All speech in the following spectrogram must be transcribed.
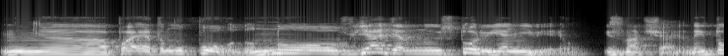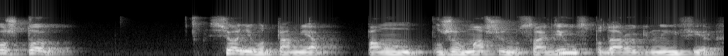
э, по этому поводу, но в ядерную историю я не верил изначально. И то, что сегодня вот там я, по-моему, уже в машину садился по дороге на эфир,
